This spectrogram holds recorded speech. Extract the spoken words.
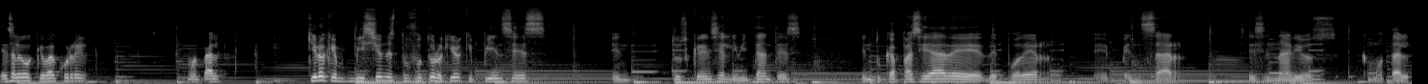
es algo que va a ocurrir como tal. Quiero que visiones tu futuro, quiero que pienses en tus creencias limitantes, en tu capacidad de, poder eh, pensar escenarios como tal,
